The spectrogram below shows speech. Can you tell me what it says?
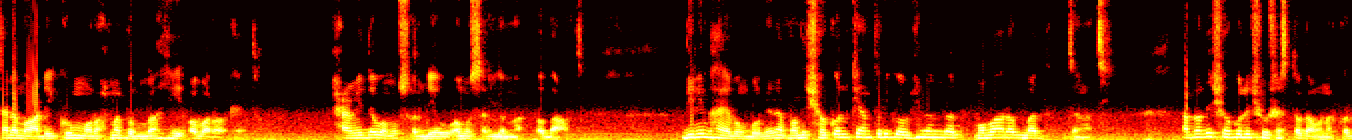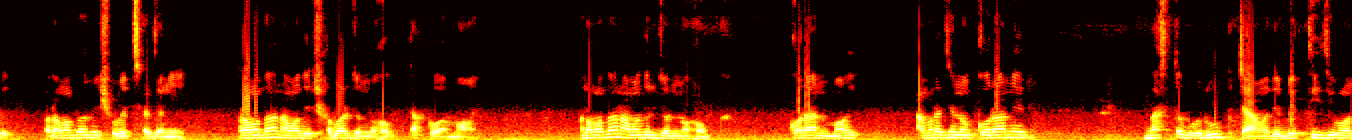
সালামু আলাইকুম রহমতুল্লাহি ওবরাকাত হামিদা ও মুসল্লিয়া ও মুসাল্লামা ওবাদ দিনী ভাই এবং বোনেরা, আপনাদের সকলকে আন্তরিক অভিনন্দন, মোবারকবাদ জানাচ্ছি। আপনাদের সকলে সুস্বাস্থ্য কামনা করে, রমাদানের শুভেচ্ছা জানিয়ে রমাদান আমাদের সবার জন্য হোক তাকোয়াময় রমাদান আমাদের জন্য হোক কোরআনময়। আমরা যেন কোরআনের বাস্তব রূপটা আমাদের ব্যক্তি জীবন,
